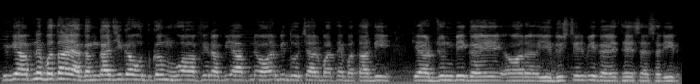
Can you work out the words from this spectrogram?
क्योंकि आपने बताया, गंगा जी का उद्गम हुआ, फिर अभी आपने और भी दो चार बातें बता दी कि अर्जुन भी गए और युधिष्ठिर भी गए थे शरीर।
